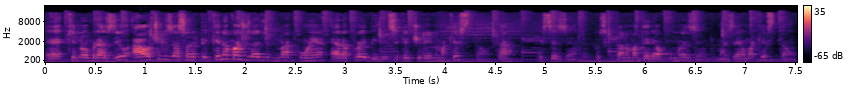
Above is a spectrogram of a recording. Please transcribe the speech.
é, que no Brasil a utilização de pequena quantidade de maconha era proibida. Esse aqui eu tirei numa questão, tá? Esse exemplo. Por isso que está no material como exemplo, mas é uma questão.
